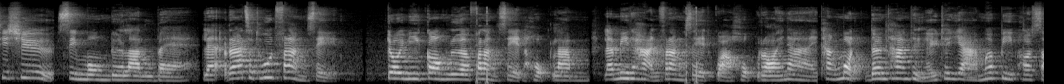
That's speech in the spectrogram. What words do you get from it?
ที่ชื่อซิมงเดลาลูแบร์และราชทูตฝรั่งเศส โดยมีกองเรือฝรั่งเศส 6 ลำ และมีทหารฝรั่งเศสกว่า 600 นาย ทั้งหมดเดินทางถึงอยุธยาเมื่อปีพศ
